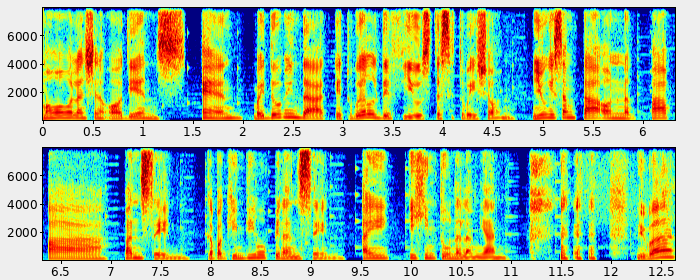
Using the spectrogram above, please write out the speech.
mawawalan siya ng audience. And by doing that, it will diffuse the situation. Yung isang tao na nagpapapansin, kapag hindi mo pinansin, ay hihinto na lang yan. Di ba?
